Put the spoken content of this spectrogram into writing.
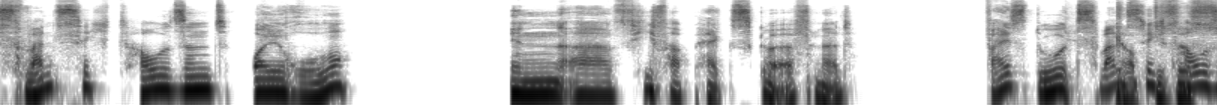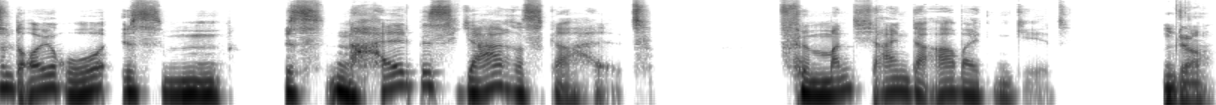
20.000 Euro in äh, FIFA-Packs geöffnet. Weißt du, 20.000 Euro ist, ist ein halbes Jahresgehalt für manch einen, der arbeiten geht. Ja.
